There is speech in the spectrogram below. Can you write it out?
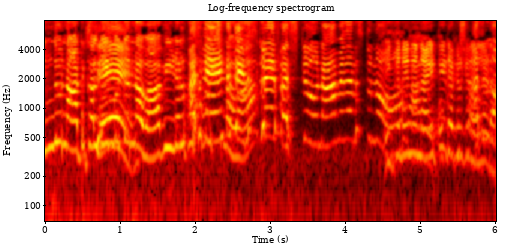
ఇందు నాటకాలు తెగుతున్నావా వీడియోల కోసం వచ్చినావా? ఫస్ట్ నా మీద ఇంకా నేను నైట్ ఎక్కడికి వెళ్ళడా?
